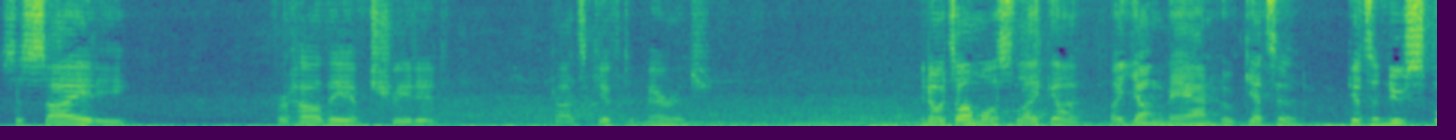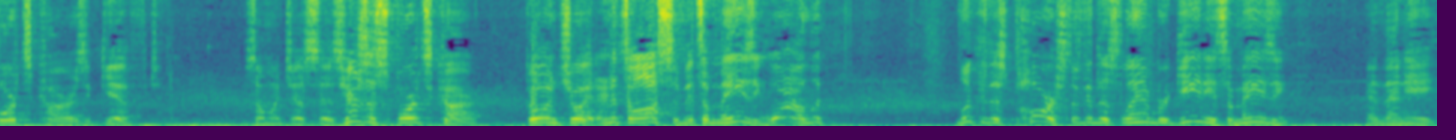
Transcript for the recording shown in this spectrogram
society for how they have treated God's gift of marriage. You know, it's almost like a, a young man who gets a gets a new sports car as a gift. Someone just says, "Here's a sports car. Go enjoy it." And it's awesome. It's amazing. Wow, look look at this Porsche. Look at this Lamborghini. It's amazing. And then he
